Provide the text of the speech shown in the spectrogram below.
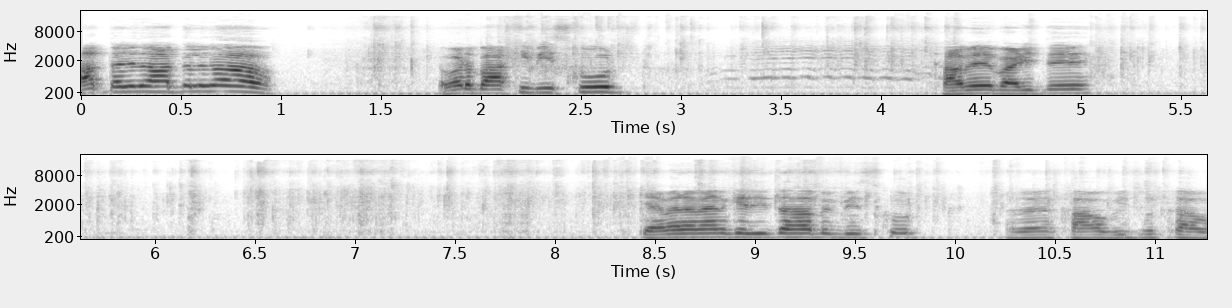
হাততালি দাও হাততালি দাও। এবার বাকি বিস্কুট খাবে বাড়িতে। ক্যামেরাম্যানকে দিতে হবে বিস্কুট। আরে খাও, বিস্কুট খাও।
